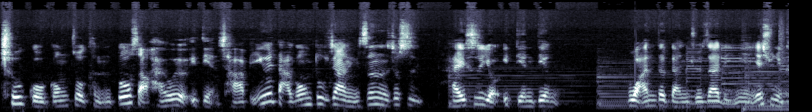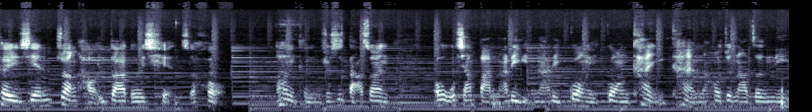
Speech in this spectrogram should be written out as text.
出国工作，可能多少还会有一点差别。因为打工度假，你真的就是还是有一点点玩的感觉在里面。也许你可以先赚好一大堆钱之后，然后你可能就是打算哦，我想把哪里哪里逛一逛、看一看，然后就拿着你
